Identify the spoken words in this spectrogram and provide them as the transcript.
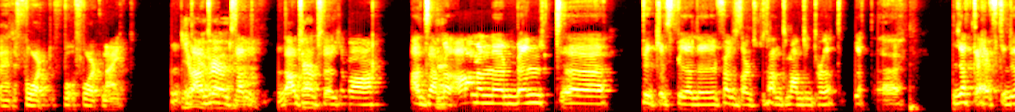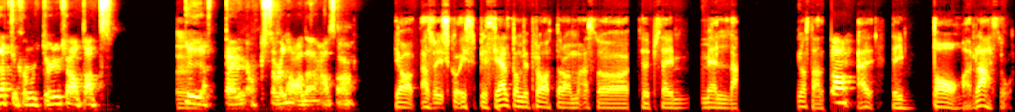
vad heter det? Fort, Fort, Fortnite. Ja, där tror jag ja. där tror jag också det kan vara att säga, men, ja men eh, Bengt eh, fick ett spel i födelsedagspresent som han tyckte var jätte, jätte, jättehäftigt, jättecoolt. Och det är klart att Mm. Peter också vill ha det. Alltså. Ja, alltså, i speciellt om vi pratar om alltså, typ säg mellan någonstans. Ja, Det är bara så.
